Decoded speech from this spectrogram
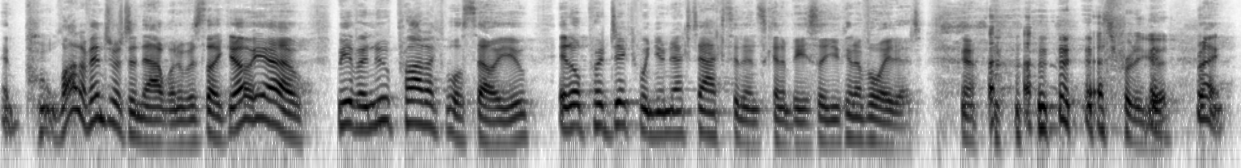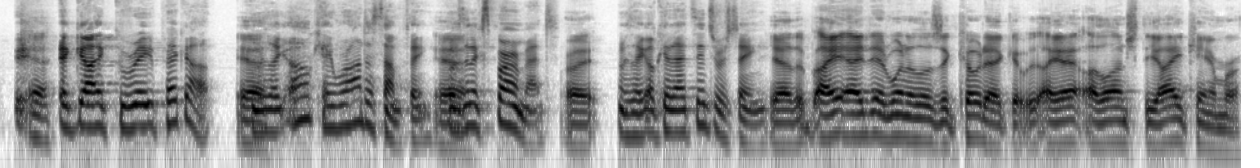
And a lot of interest in that one. It was like, oh yeah, we have a new product we'll sell you. It'll predict when your next accident's going to be, so you can avoid it. Yeah. That's pretty good. right. It, it got great pickup. It Yeah. was like, oh, okay, we're onto something. It was an experiment. Right. It was like, okay, that's interesting. Yeah, the, I, I did one of those at Kodak. It was, I, I launched the eye camera,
